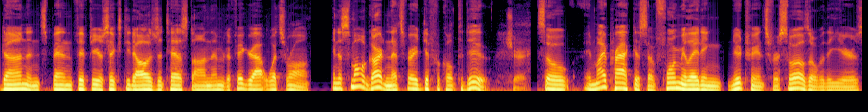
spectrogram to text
done and spend fifty or sixty dollars a test on them to figure out what's wrong. In a small garden, that's very difficult to do. Sure. So, in my practice of formulating nutrients for soils over the years,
